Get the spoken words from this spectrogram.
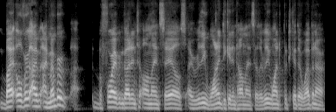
by over I, I remember uh, before I even got into online sales, I really wanted to get into online sales. I really wanted to put together a webinar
